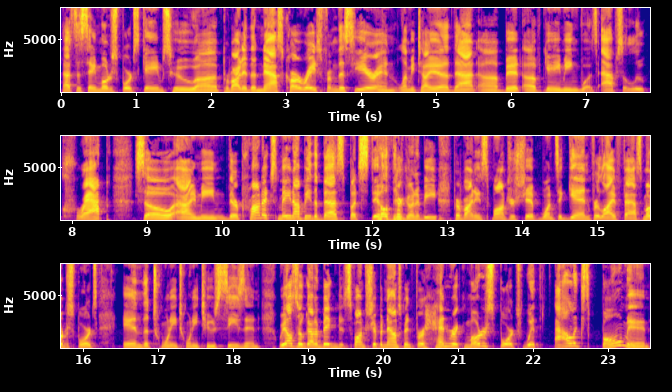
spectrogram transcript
That's the same Motorsports Games who uh, provided the NASCAR race from this year. And let me tell you, that uh, bit of gaming was absolute crap. So, I mean, their products may not be the best, but still, they're going to be providing sponsorship once again for Live Fast Motorsports in the 2022 season. We also also got a big sponsorship announcement for Hendrick Motorsports with Alex Bowman.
